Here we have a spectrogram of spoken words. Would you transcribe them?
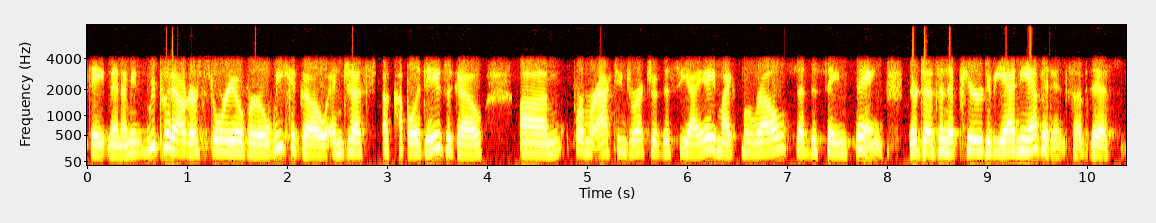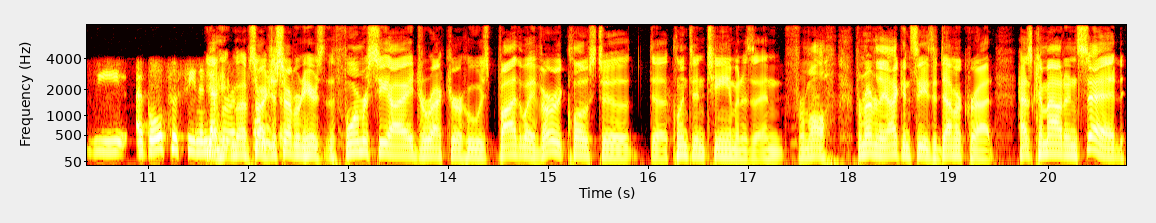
statement. I mean, we put out our story over a week ago, and just a couple of days ago, um, former acting director of the CIA, Mike Morell, said the same thing. There doesn't appear to be any evidence of this. We I've also seen a yeah, number. He, I'm sorry, just so everyone hears the former CIA director, who was, by the way, very close to the Clinton team, and is, and from all from everything I can see, is a Democrat, has come out and said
